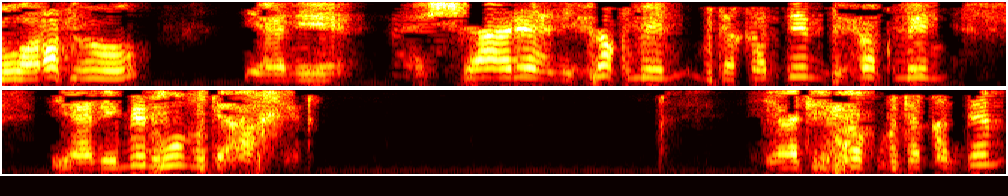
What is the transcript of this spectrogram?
هو رفع يعني الشارع لحكم متقدم بحكم يعني منه متأخر. يأتي حكم متقدم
